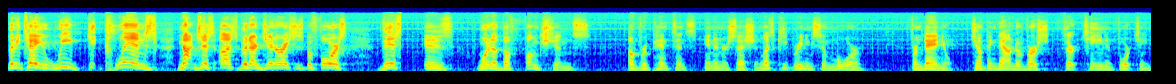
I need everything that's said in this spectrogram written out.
Let me tell you, we get cleansed, not just us, but our generations before us. This is one of the functions of repentance and intercession. Let's keep reading some more from Daniel, jumping down to verse 13 and 14.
